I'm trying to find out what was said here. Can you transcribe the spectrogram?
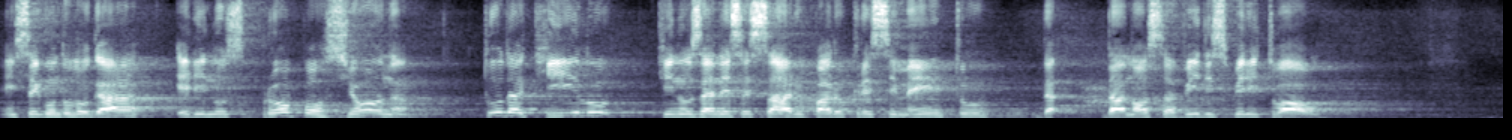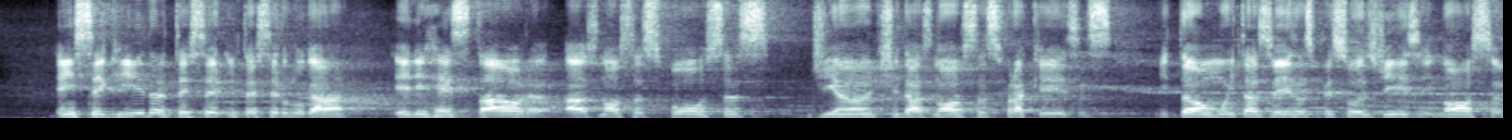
Em segundo lugar, ele nos proporciona tudo aquilo que nos é necessário para o crescimento da, da nossa vida espiritual. Em seguida, terceiro, em terceiro lugar, ele restaura as nossas forças diante das nossas fraquezas. Então, muitas vezes as pessoas dizem: Nossa,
